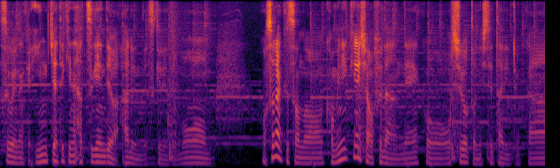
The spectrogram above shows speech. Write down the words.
すごいなんか陰キャ的な発言ではあるんですけれどもおそらくそのコミュニケーションを普段ねこうお仕事にしてたりとか、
